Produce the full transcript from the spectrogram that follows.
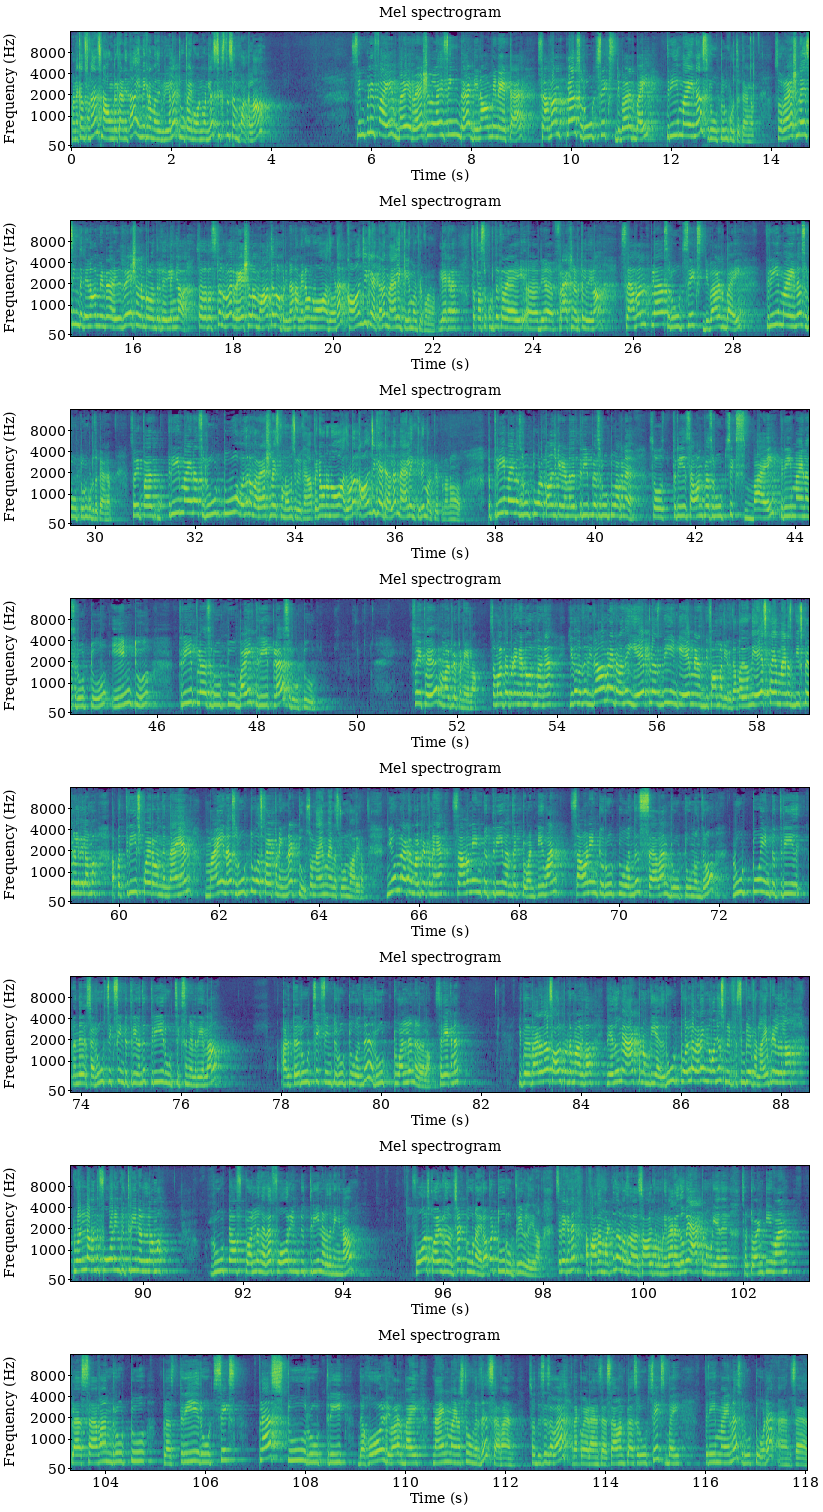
வணக்கம் ஸ்டூடெண்ட்ஸ் நான் உங்கள் தனிதா இன்றைக்கி நம்ம இந்த வீடியோவில் டூ பாயிண்ட் ஒன் ஒனில் சிக்ஸ்த்து சம் பார்க்கலாம். Simplify by rationalising the denominator seven plus root six divided by three minus root டூன்னு கொடுத்துருக்காங்க. So rationalising the denominator rational number வந்திருக்கு இல்லைங்களா? ஸோ அதை ஃபஸ்ட்டு நம்ம ரேஷனலாக மாற்றணும் அப்படின்னா நம்ம என்ன பண்ணுவோம்? அதோட காஞ்சிகேட்டால் மேலே கீழே மல்டிப்ளை பண்ணணும். இல்லையா ஸோ ஃபஸ்ட்டு கொடுத்துருக்க ஃப்ராக்ஷன் எடுத்து இதெல்லாம் seven plus root six divided by three minus root டூன்னு கொடுத்துருக்காங்க. ஸோ இப்போ த்ரீ மைனஸ் ரூட் டூவை வந்து நம்ம ரேஷனலைஸ் பண்ணணும்னு சொல்லியிருக்காங்க. அப்போ என்ன பண்ணணும்? அதோட காஞ்சிகேட்டால் மேலே கீழே மல்டிப்ளை பண்ணணும். இப்போ த்ரீ மைனஸ் ரூட் டூவோட காஞ்சிகேட் என்னது? த்ரீ ப்ளஸ் ரூட் டூ ஆகணும். So three seven plus root six by three minus root two into three plus root two by three plus root two so இப்போ multiply பண்ணிடலாம். So multiply பண்ணி என்ன வரும் பாருங்க? இதை வந்து டினாமினேட்டர் வந்து a plus b into a minus b ஃபார்மேட்டில் இருக்குது. அப்போ அது வந்து a square minus b square எழுதலாமா? அப்போ த்ரீ ஸ்கொயர் வந்து நயன் மைனஸ் ரூட் டூவை ஸ்கொயர் பண்ணிங்கன்னா டூ ஸோ நைன் மைனஸ் டூன்னு மாறிடும். நியூமரேட்டர் மல்டிப்ளை பண்ணுங்க. செவன் இன்ட்டு த்ரீ வந்து twenty one seven into root two வந்து செவன் ரூட் டூன்னு வந்துடும் ரூட் டூ இன்ட்டு த்ரீ வந்து sir root six into three வந்து த்ரீ ரூட் சிக்ஸ்னு எழுதிடலாம் அடுத்தது root six into root two வந்து ரூட் டுவெல்னு எழுதலாம். சரியாக்கண்ணா இப்போ வேறு ஏதாவது சால்வ் பண்ணுற மாதிரி இருக்குதா? இது எதுவுமே ஆட் பண்ண முடியாது. ரூட் டுவெல்ல வேணால் இன்னும் கொஞ்சம் சிம்பிளை பண்ணலாம். எப்படி எழுதலாம்? டுவெல்ல வந்து ஃபோர் இன்ட்டு த்ரீன்னு எழுதலாமா? ரூட் ஆஃப் டுவெல்லுங்கிறத ஃபோர் இன்ட்டு த்ரீன்னு எழுதுனீங்கன்னா ஃபோர் ஸ்கொயர் வந்துச்சுன்னா டூ ஆயிரும். அப்போ டூ ரூட் த்ரீன்னு எழுதலாம் சரியாக்கண்ணே அப்போ அதை மட்டும் தான் நம்ம சால்வ் பண்ண முடியும். வேறு எதுவுமே ஆட் பண்ண முடியாது. So twenty one plus seven root two plus three root six plus 2 root 3 the whole divided by 9 minus 2 ங்கிறது 7 so this is our required answer 7 plus root 6 by 3 minus root 2 ஓட answer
